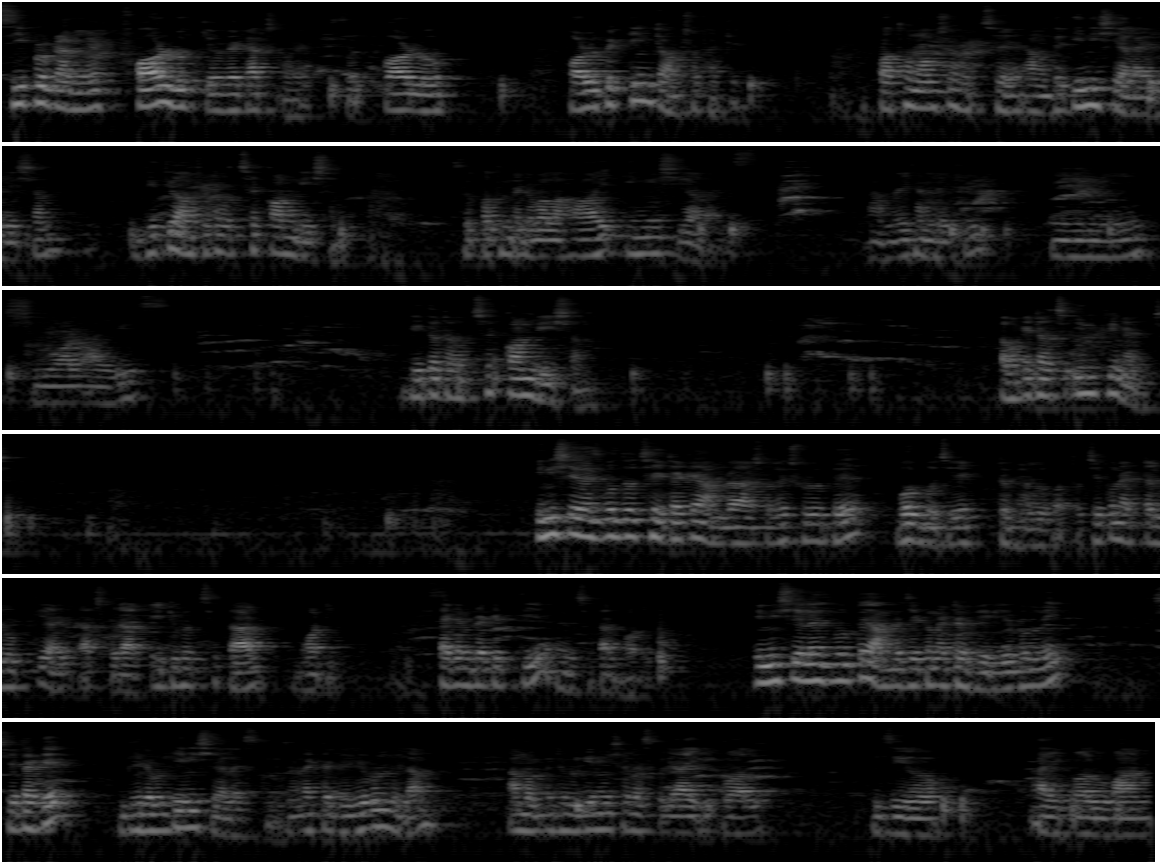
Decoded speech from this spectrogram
C প্রোগ্রামিংয়ে for loop কীভাবে কাজ করে? ফর লুপ ফর লুপের তিনটা অংশ থাকে। প্রথম অংশ হচ্ছে আমাদের ইনিশিয়ালাইজেশন দ্বিতীয় অংশটা হচ্ছে কন্ডিশন সো প্রথমটাকে বলা হয় ইনিশিয়ালাইজ আমরা এখানে লিখি ইনিশিয়ালাইজ দ্বিতীয়টা হচ্ছে কন্ডিশন এবং এটা হচ্ছে ইনক্রিমেন্ট ইনিশিয়ালাইজ বলতে হচ্ছে এটাকে আমরা আসলে শুরুতে বলব যে একটা ভ্যালু কত, যে কোনো একটা লোককে আর কাজ করে, আর এইটুকু হচ্ছে তার বডি সেকেন্ড ব্র্যাকেট দিয়ে হচ্ছে তার বডি ইনিশিয়ালাইজ বলতে আমরা যে কোনো একটা ভেরিয়েবল নেই, সেটাকে ভেরিয়েবলকে ইনিশিয়ালাইজ করি। যেমন একটা ভেরিয়েবল নিলাম, আমরা ভেরিয়েবলকে ইনিশিয়ালাইজ করি I equal zero I equal one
